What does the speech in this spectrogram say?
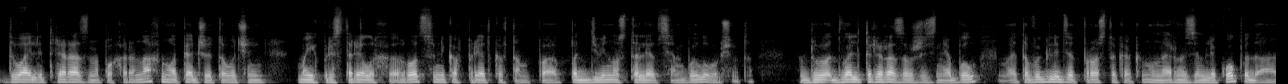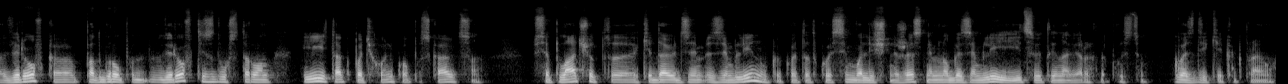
два или три раза на похоронах, но, опять же, это очень моих престарелых родственников, предков, там, по, под 90 лет всем было, в общем-то. Два, два или три раза в жизни я был. Это выглядит просто как, ну, наверное, землекопы, да. Веревка, под гроб веревки с двух сторон, и так потихоньку опускаются. Все плачут, э, кидают земли, ну, какой-то такой символичный жест, немного земли и цветы наверх, допустим. Гвоздики, как правило.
